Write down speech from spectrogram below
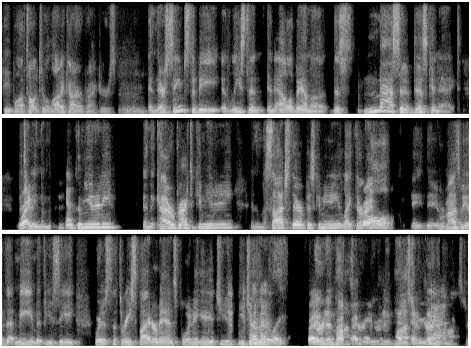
people. I've talked to a lot of chiropractors, mm-hmm. and there seems to be at least in in Alabama this massive disconnect between right. the medical yeah. community and the chiropractic community and the massage therapist community. Like they're right. all it, it, reminds me of that meme if you see where it's the three Spider-Mans pointing at you, each other like right, you're an imposter, right, you're an imposter, and, and, you're yeah. an imposter.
